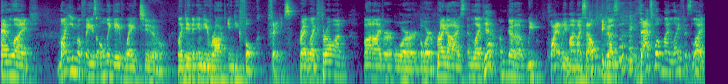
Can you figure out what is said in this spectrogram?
And like, my emo phase only gave way to like an indie rock, indie folk phase, right? Like, throw on Bon Iver or or Bright Eyes, and like, yeah, I'm gonna weep quietly by myself because that's what my life is like.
